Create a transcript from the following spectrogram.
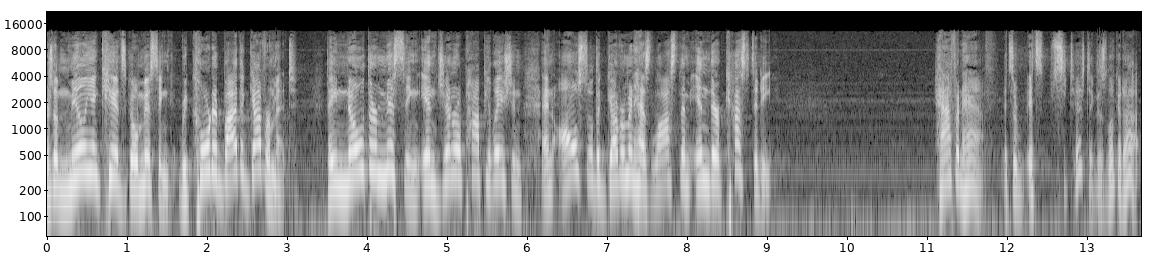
There's a million kids go missing, recorded by the government. They know they're missing in general population, and also the government has lost them in their custody. Half and half. It's a it's statistic. Just look it up.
